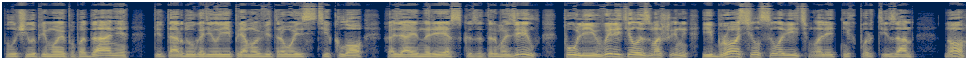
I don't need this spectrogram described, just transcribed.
получила прямое попадание, Петарда угодила ей прямо в ветровое стекло, хозяин резко затормозил, пулей вылетел из машины и бросился ловить малолетних партизан, но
